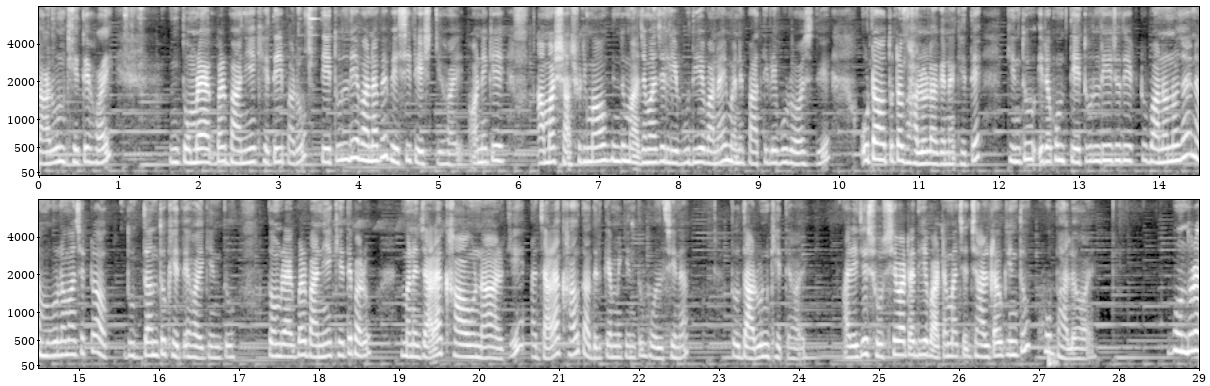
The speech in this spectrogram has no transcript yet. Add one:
দারুণ খেতে হয়। তোমরা একবার বানিয়ে খেতেই পারো। তেঁতুল দিয়ে বানাবে বেশি টেস্টি হয়। অনেকে আমার শাশুড়ি মাও কিন্তু মাঝে মাঝে লেবু দিয়ে বানায় মানে পাতি লেবুর রস দিয়ে। ওটা অতটা ভালো লাগে না খেতে। কিন্তু এরকম তেঁতুল দিয়ে যদি একটু বানানো যায় না, মোরলা মাছের টক, দুর্দান্ত খেতে হয় কিন্তু। তোমরা একবার বানিয়ে খেতে পারো। মানে যারা খাও না আর কি, আর যারা খাও তাদেরকে আমি কিন্তু বলছি না। তো দারুণ খেতে হয়। আর এই যে সর্ষে বাটা দিয়ে বাটা মাছের ঝালটাও কিন্তু খুব ভালো হয়। বন্ধুরা,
